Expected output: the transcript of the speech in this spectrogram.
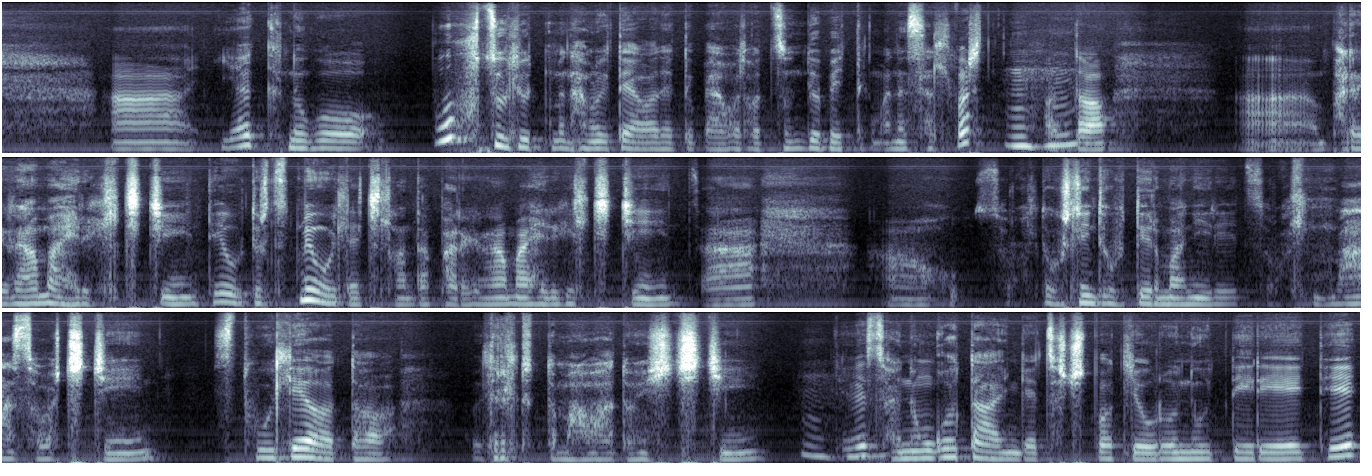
а яг нөгөө бүх зүйлүүд маань хамрагдаа яваад байдаг байгууллагууд зөндөө байдаг манай салбарт. Одоо програма хэрэгжилж чинь тий өдөр тутмын үйл ажиллагаанд програма хэрэгжилж чинь. За сургалт хөгжлийн төв дээр маань ирээд сургалтанд маань сууч чинь. Сэтгүүлээ одоо улирал тутам аваад уншиж чинь. Тэгээ сонингуудаа ингээд зочд буудлын өрөөнүүд дээрээ тий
